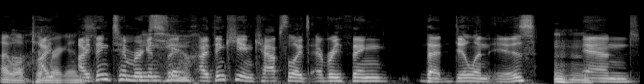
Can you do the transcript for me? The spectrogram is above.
I love Tim Riggins. I think Tim Riggins. too. I think he encapsulates everything that Dillon is, Mm-hmm. and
